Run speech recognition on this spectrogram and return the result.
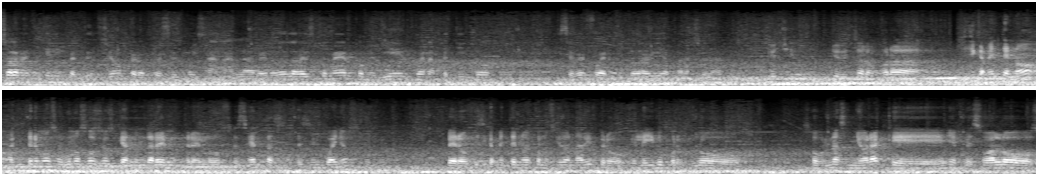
Solamente tiene hipertensión, pero pues es muy sana. La verdad la ves comer, come bien, buen apetito y se ve fuerte todavía para su edad. Qué chido. Yo he visto a lo mejor ah, físicamente no. Aquí tenemos algunos socios que andan entre los 60 y 65 años pero físicamente no he conocido a nadie, pero he leído, por ejemplo, sobre una señora que empezó a los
